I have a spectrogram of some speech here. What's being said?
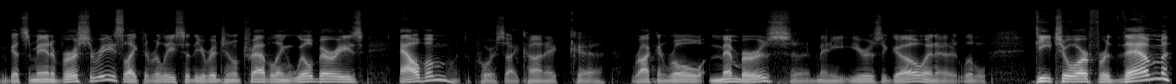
We've got some anniversaries, like the release of the original Traveling Wilburys album, with, of course, iconic uh, rock and roll members uh, many years ago, and a little detour for them.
